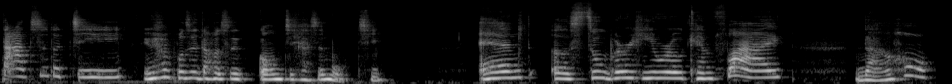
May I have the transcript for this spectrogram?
大只的鸡，因为不知道是公鸡还是母鸡。And a superhero can fly。然后。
